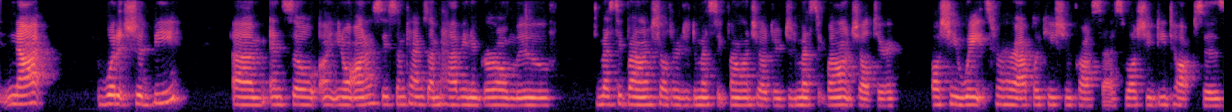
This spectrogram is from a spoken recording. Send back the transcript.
not what it should be. Um, and so, uh, you know, honestly, sometimes I'm having a girl move domestic violence shelter to domestic violence shelter to domestic violence shelter while she waits for her application process, while she detoxes,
